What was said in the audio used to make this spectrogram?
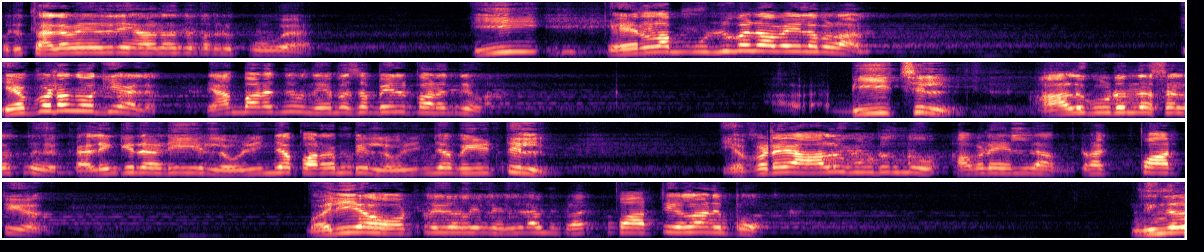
ഒരു തലവേദനയാണെന്ന് പറഞ്ഞ് പോവുകയാണ്. ഈ കേരളം മുഴുവൻ അവൈലബിൾ ആണ്. എവിടെ നോക്കിയാലും ഞാൻ പറഞ്ഞു നിയമസഭയിൽ പറഞ്ഞു ബീച്ചിൽ ആൾ കൂടുന്ന സ്ഥലത്ത് കലിങ്കിനടിയിൽ ഒഴിഞ്ഞ പറമ്പിൽ ഒഴിഞ്ഞ വീട്ടിൽ എവിടെ ആൾ കൂടുന്നു അവിടെയെല്ലാം ഡ്രഗ് പാർട്ടികൾ വലിയ ഹോട്ടലുകളിൽ എല്ലാം ഡ്രഗ് പാർട്ടികളാണ് ഇപ്പോ നിങ്ങൾ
